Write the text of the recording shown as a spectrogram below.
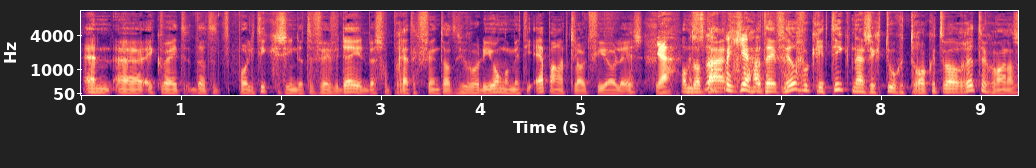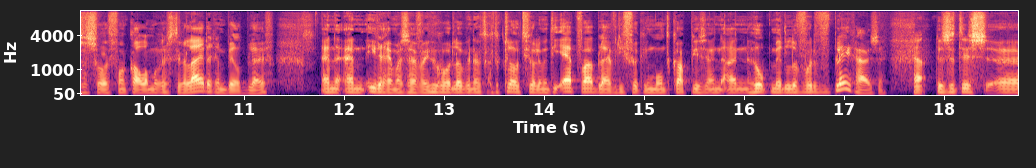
En eh, ik weet dat het politiek gezien dat de VVD het best wel prettig vindt dat Hugo de Jonge met die app aan het klootviolen is. Ja, Omdat snap daar, ik, ja. dat heeft heel veel kritiek naar zich toegetrokken, terwijl Rutte gewoon als een soort van kalme, rustige leider in beeld bleef. En, en iedereen maar zei van Hugo, wat loop je nou toch te klootviolen met die app? Waar blijven die fucking mondkapjes en, en hulpmiddelen voor de verpleeghuizen? Ja. Dus het is, eh,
